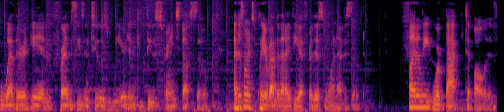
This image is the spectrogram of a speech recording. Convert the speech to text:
weather in Friends Season 2 is weird and can do strange stuff, so I just wanted to play around with that idea for this one episode. Finally, we're back to Olive.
